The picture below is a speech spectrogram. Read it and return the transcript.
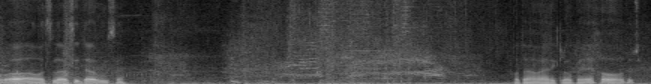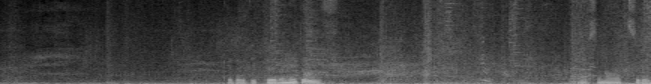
Wow, was löse ich da raus? Von da wäre ich glaube ich eh gekommen, oder? Geht aber die Tür nicht auf. Muss nochmal zurück.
